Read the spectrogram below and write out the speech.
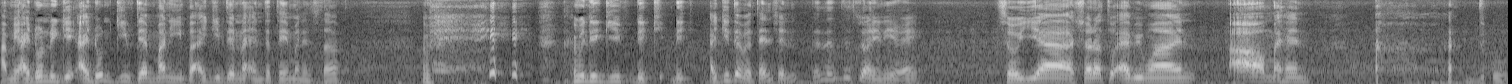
I mean, I don't get, I don't give them money, but I give them like entertainment and stuff. I mean, I mean they give, they, they, I give them attention. That's what I need, right? So yeah, shout out to everyone. Oh my hand. Dude,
